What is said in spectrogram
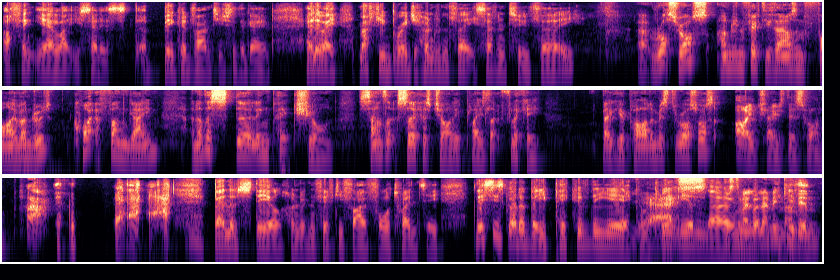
I think yeah, like you said, it's a big advantage to the game. Anyway, Matthew Bridge, 137 230. Uh, Ross Ross, 150,500. Quite a fun game. Another sterling pick, Shaun. Sounds like Circus Charlie plays like Flicky. Beg your pardon, Mr. Ross Ross. I chose this one. Ha! Ben of Steel, 155 420. This has got to be pick of the year, completely Yes. unknown. Just a minute, let me give him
